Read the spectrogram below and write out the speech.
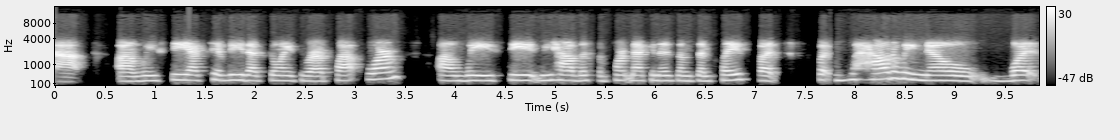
app? we see activity that's going through our platform. Um, we see we have the support mechanisms in place, but but how do we know what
